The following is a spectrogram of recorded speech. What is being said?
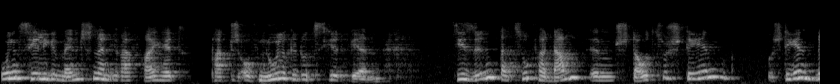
unzählige Menschen in ihrer Freiheit praktisch auf Null reduziert werden. Sie sind dazu verdammt, im Stau zu stehen, stehen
